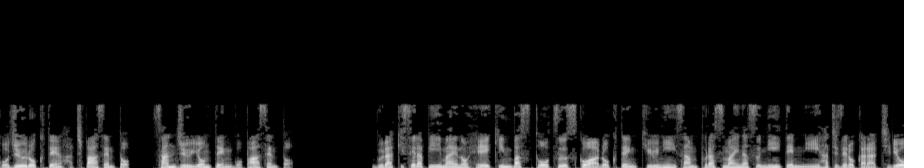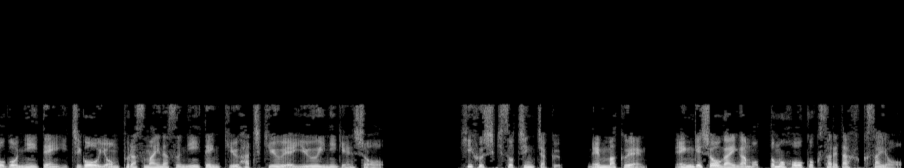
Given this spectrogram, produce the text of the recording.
56.8%、34.5%。ブラキセラピー前の平均バス疼痛スコア6.923プラスマイナス2.280から治療後2.154プラスマイナス2.989へ優位に減少。皮膚色素沈着、粘膜炎、嚥下障害が最も報告された副作用。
